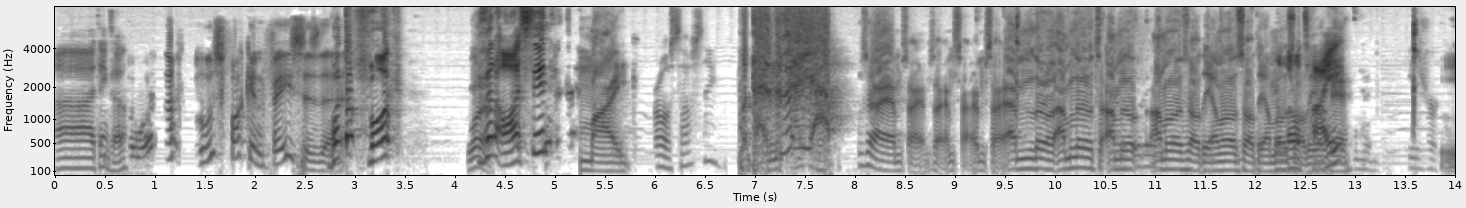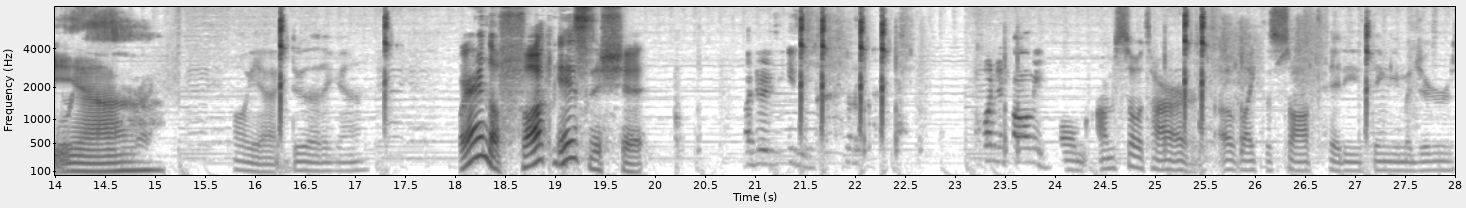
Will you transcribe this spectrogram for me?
Uh, I think so. What the? Whose fucking face is that? What the fuck? What? Is that Austin? Mike. Bro, stop saying. Put that in the video! I'm sorry. I'm sorry. I'm sorry. I'm sorry. I'm sorry. I'm a little. I'm a little. I'm a little. I'm a little salty. I'm a little salty. I'm a You're a little little salty. tight? Okay. Yeah. Oh yeah, do that again. Where in the fuck is this shit? I'll do it easy. One just follow me. Um, I'm so tired of like the soft titty thingy majiggers.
